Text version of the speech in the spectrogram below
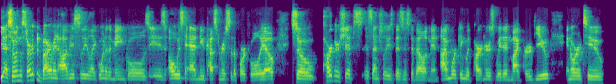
Yeah, so in the startup environment, obviously, like one of the main goals is always to add new customers to the portfolio. So partnerships essentially is business development. I'm working with partners within my purview in order to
